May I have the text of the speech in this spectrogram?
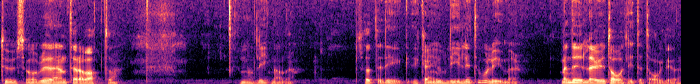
1000, vad blir det, en terawatt då något liknande. Så att det, det, kan ju bli lite volymer. Men det lär ju ta ett litet tag det.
